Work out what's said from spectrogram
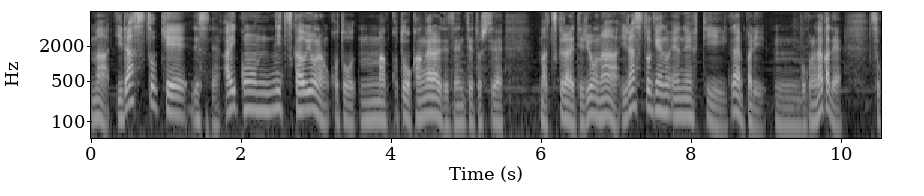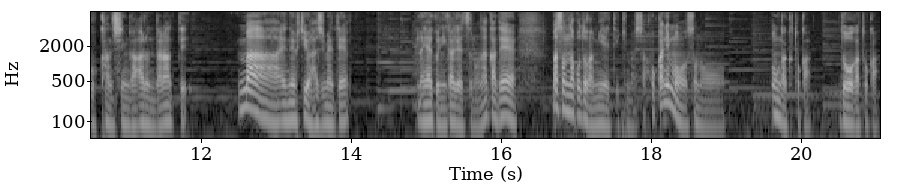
まあイラスト系ですね。アイコンに使うようなことを,、まあ、ことを考えられて前提として、まあ、作られているようなイラスト系の NFT がやっぱり、うん、僕の中ですごく関心があるんだなってまあ NFT を始めて、約2ヶ月の中で、まあ、そんなことが見えてきました。他にもその音楽とか動画とか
